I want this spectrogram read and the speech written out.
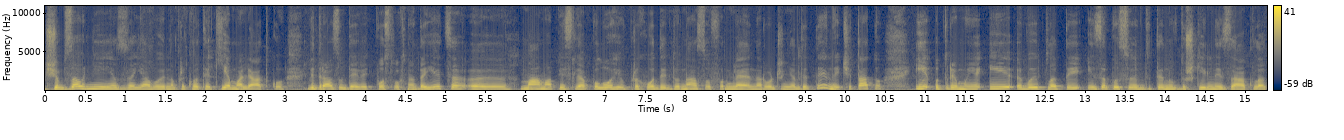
щоб за однією заявою, наприклад, як є малятко, відразу 9 послуг надається. Е, Мама після пологів приходить до нас, оформляє народження дитини чи тато і отримує і виплати, і записує дитину в дошкільний заклад,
